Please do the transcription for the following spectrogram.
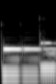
you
